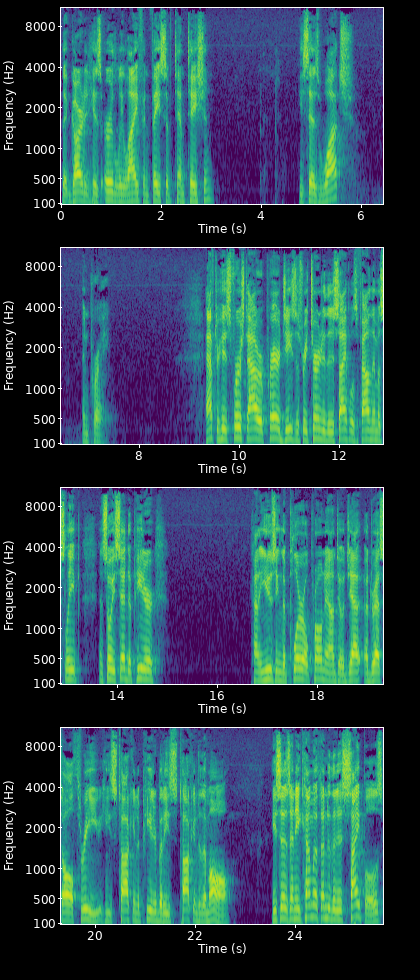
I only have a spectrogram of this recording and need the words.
that guarded his earthly life in face of temptation. He says watch and pray. After his first hour of prayer jesus returned to the disciples and found them asleep. And so he said to Peter, kind of using the plural pronoun to address all three. He's talking to Peter, but he's talking to them all. He says, And he cometh unto the disciples,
